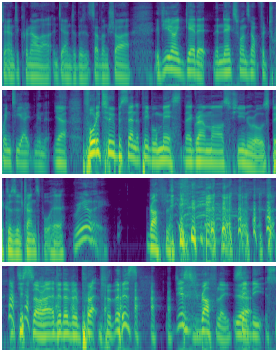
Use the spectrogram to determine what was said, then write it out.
down to Cronulla and down to the Sutherland Shire. If you don't get it, the next one's not for 28 minutes. Yeah. 42% of people miss their grandma's funerals because of transport here. Really? Roughly. Just sorry, I did a bit of prep for this. Just roughly. Yeah. Sydney, s-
